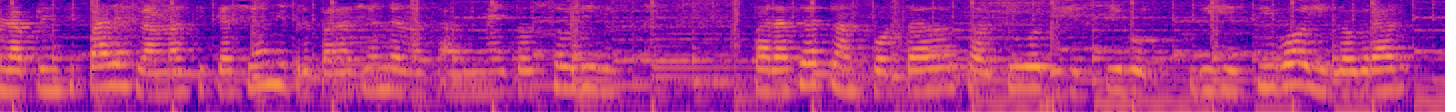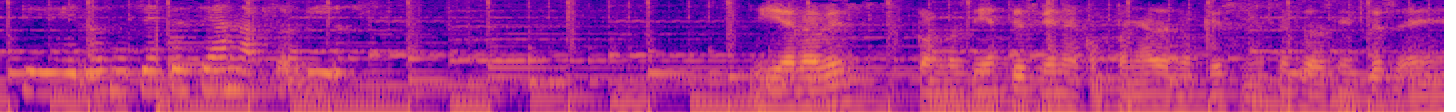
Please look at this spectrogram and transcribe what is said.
La principal es la masticación y preparación de los alimentos sólidos para ser transportados al tubo digestivo, digestivo y lograr que los nutrientes sean absorbidos. y a la vez con los dientes viene acompañado de lo que es en el centro de los dientes eh,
